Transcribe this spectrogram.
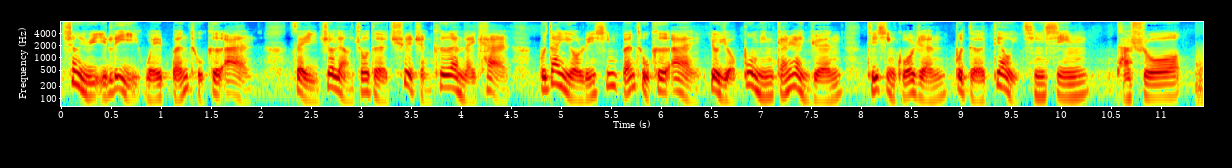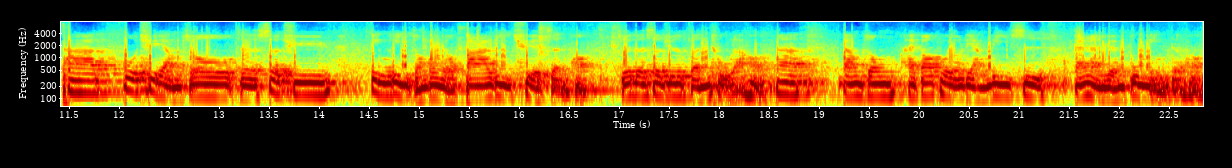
剩余一例为本土个案。在以这两周的确诊个案来看，不但有零星本土个案，又有不明感染源，提醒国人不得。掉以清新，他说：“他过去两周的社区病例总共有八例确诊，哈，所谓的社区是本土然后那当中还包括有两例是感染源不明的，哈，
